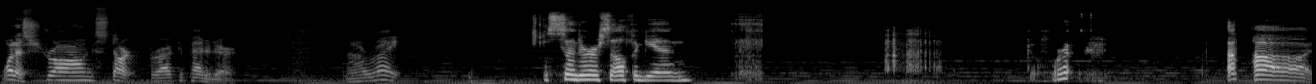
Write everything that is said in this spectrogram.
what a strong start for our competitor. All right. She'll center herself again. Go for it. Ah, Oh,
